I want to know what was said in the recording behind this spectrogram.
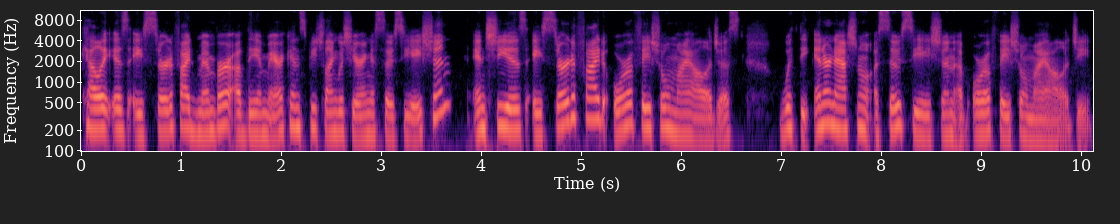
Kelly is a certified member of the American Speech Language Hearing Association, and she is a certified orofacial myologist with the International Association of Orofacial Myology.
